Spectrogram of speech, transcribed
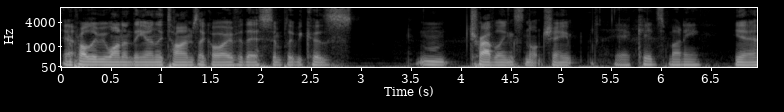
Yep. It'll probably be one of the only times I go over there simply because mm, traveling's not cheap. Yeah, kids, money. Yeah,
